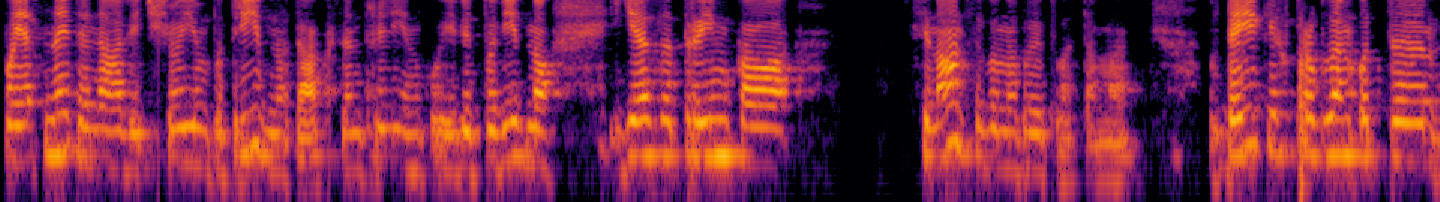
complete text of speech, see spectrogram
Пояснити навіть, що їм потрібно, так, в Централінку, і відповідно є затримка з фінансовими виплатами. В деяких проблем от е,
